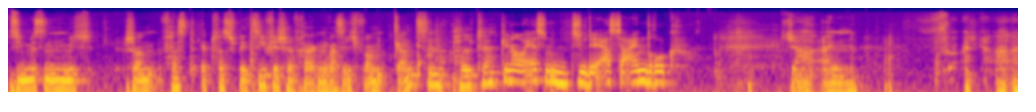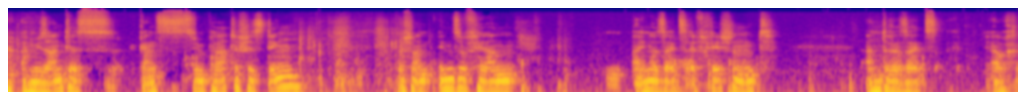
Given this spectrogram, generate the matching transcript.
Sie müssen mich schon fast etwas spezifischer fragen, was ich vom Ganzen halte. Genau, erst so der erste Eindruck. Ja, ein, ein amüsantes, ganz sympathisches Ding schon insofern einerseits erfrischend, andererseits auch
